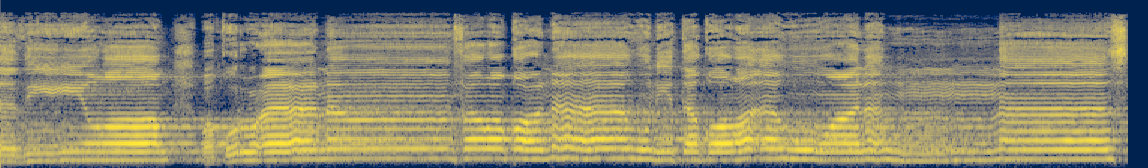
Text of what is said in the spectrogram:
ونذيرا وقرآنا فرقناه لتقرأه على الناس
